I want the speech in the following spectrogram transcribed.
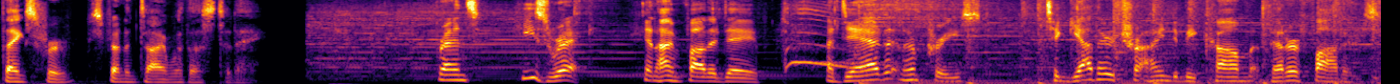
Thanks for spending time with us today. Friends, he's Rick, and I'm Father Dave, a dad and a priest, together trying to become better fathers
